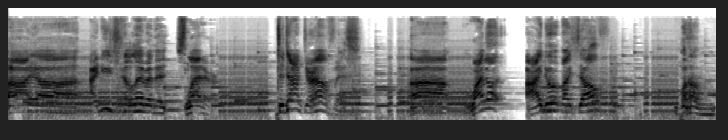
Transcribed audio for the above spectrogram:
I uh I need you to deliver this letter to Dr. Alphys. Uh why don't I do it myself? Um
